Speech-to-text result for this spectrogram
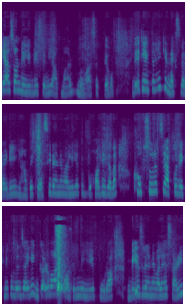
कैश ऑन डिलीवरी से भी आप माल मंगवा सकते हो। देख लेते हैं कि नेक्स्ट वैरायटी यहाँ पे कैसी रहने वाली है तो बहुत ही ज़्यादा खूबसूरत से आपको देखने को मिल जाएगी। गढ़वाल कॉटन में ये पूरा बेस रहने वाला है, साड़ी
